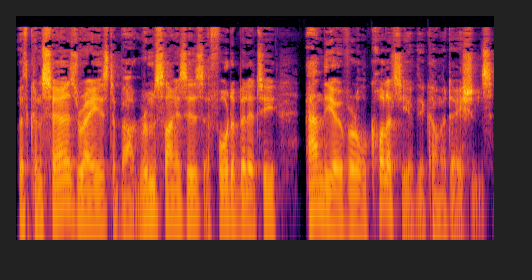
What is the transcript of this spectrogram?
with concerns raised about room sizes, affordability, and the overall quality of the accommodations.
